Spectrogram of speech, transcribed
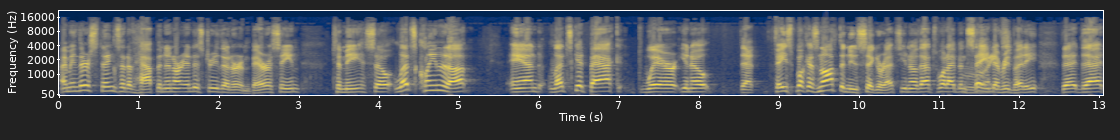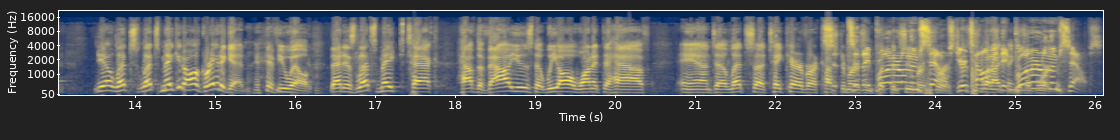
I mean, there's things that have happened in our industry that are embarrassing to me. So let's clean it up and let's get back where, you know, that Facebook is not the new cigarettes. You know, that's what I've been saying right. to everybody. That, that, you know, let's, let's make it all great again, if you will. That is, let's make tech have the values that we all want it to have and uh, let's uh, take care of our customers. So, so they and brought put it on themselves. First. You're telling me they brought it on themselves.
